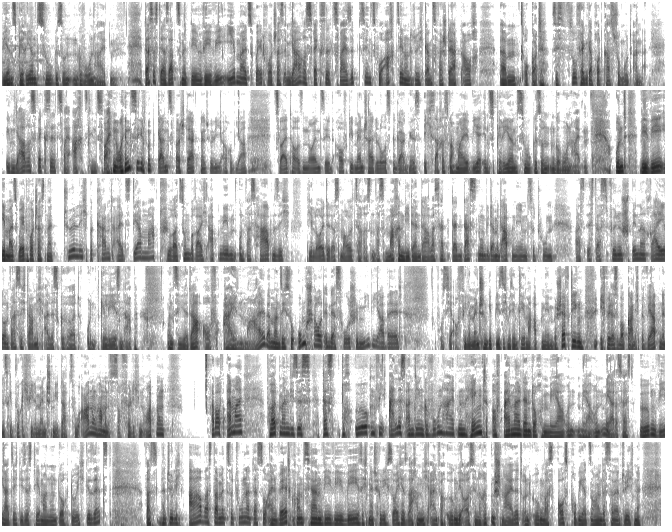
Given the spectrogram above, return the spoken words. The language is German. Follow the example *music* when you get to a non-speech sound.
Wir inspirieren zu gesunden Gewohnheiten. Das ist der Satz, mit dem WW ehemals Weight Watchers im Jahreswechsel 2017, 2018 und natürlich ganz verstärkt auch, ähm, oh Gott, so fängt der Podcast schon gut an im Jahreswechsel 2018, 2019 *laughs* und ganz verstärkt natürlich auch im Jahr 2019 auf die Menschheit losgegangen ist. Ich sage es nochmal, wir inspirieren zu gesunden Gewohnheiten. Und WW eben als Weight Watchers natürlich bekannt als der Marktführer zum Bereich Abnehmen. Und was haben sich die Leute das Maul zerrissen? Was machen die denn da? Was hat denn das nun wieder mit Abnehmen zu tun? Was ist das für eine Spinnerei und was ich da nicht alles gehört und gelesen habe? Und siehe da auf einmal, wenn man sich so umschaut in der Social Media Welt, wo es ja auch viele Menschen gibt, die sich mit dem Thema Abnehmen beschäftigen. Ich will das überhaupt gar nicht bewerten, denn es gibt wirklich viele Menschen, die dazu Ahnung haben und das ist auch völlig in Ordnung. Aber auf einmal hört man dieses, dass doch irgendwie alles an den Gewohnheiten hängt, auf einmal denn doch mehr und mehr und mehr. Das heißt, irgendwie hat sich dieses Thema nun doch durchgesetzt was natürlich A, was damit zu tun hat, dass so ein Weltkonzern wie WW sich natürlich solche Sachen nicht einfach irgendwie aus den Rippen schneidet und irgendwas ausprobiert, sondern dass da natürlich eine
